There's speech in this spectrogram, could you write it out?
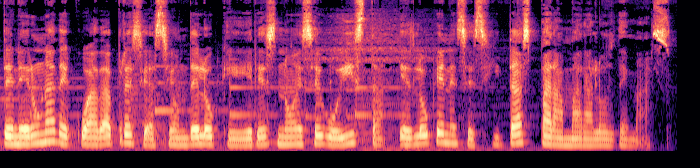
Tener una adecuada apreciación de lo que eres no es egoísta, es lo que necesitas para amar a los demás.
